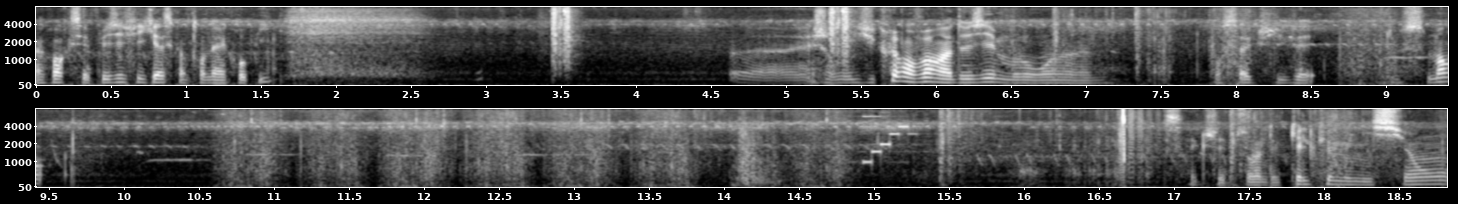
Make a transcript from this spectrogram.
On va croire que c'est plus efficace quand on est accroupi. Euh, J'en ai cru en voir un deuxième au loin. C'est pour ça que j'y vais doucement. C'est vrai que j'ai besoin de quelques munitions.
